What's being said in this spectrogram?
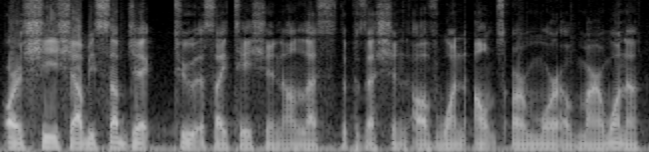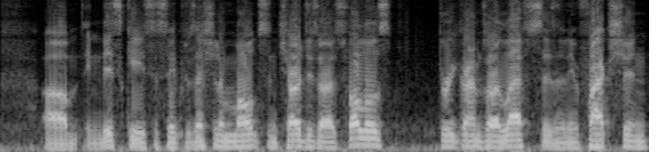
or she shall be subject to a citation unless the possession of one ounce or more of marijuana. Um, in this case, to say possession amounts and charges are as follows: three grams or less is an infraction,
